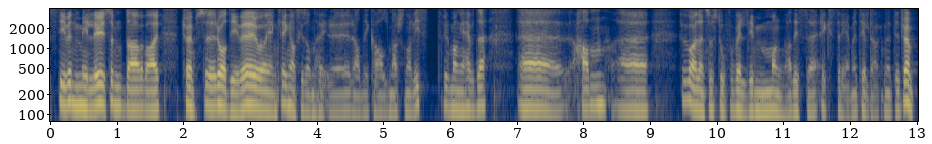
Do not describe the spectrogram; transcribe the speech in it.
Stephen Miller, som da var Trumps rådgiver, og egentlig en ganske sånn høyreradikal nasjonalist, vil mange hevde, eh, han eh, var jo den som sto for veldig mange av disse ekstreme tiltakene til Trump.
